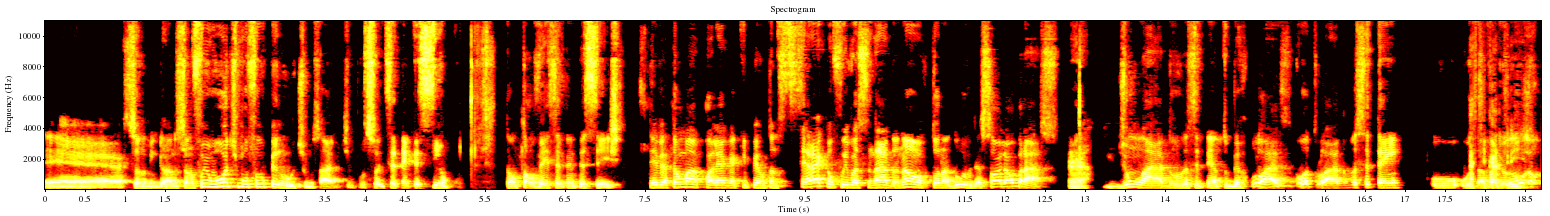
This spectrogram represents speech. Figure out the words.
é, se eu não me engano, se eu não fui o último, foi o penúltimo, sabe? Tipo, sou de 75, então talvez 76. Teve até uma colega aqui perguntando: será que eu fui vacinado ou não? Estou na dúvida. É só olhar o braço. É. De um lado você tem a tuberculose, do outro lado você tem o, o a da varíola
